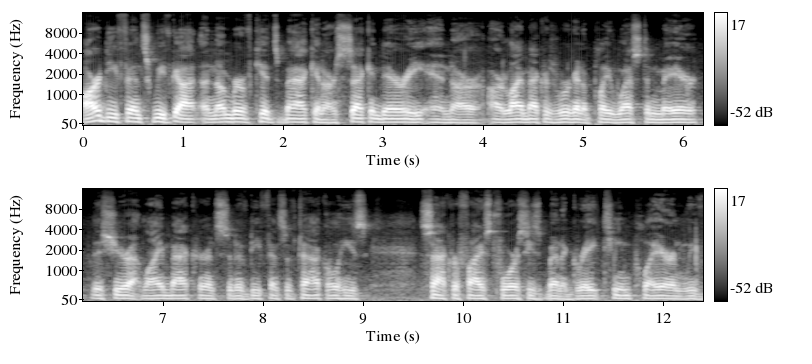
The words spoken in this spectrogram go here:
Our defense, we've got a number of kids back in our secondary and our, our linebackers. We're going to play Weston Mayer this year at linebacker instead of defensive tackle. He's sacrificed for us. He's been a great team player, and we've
